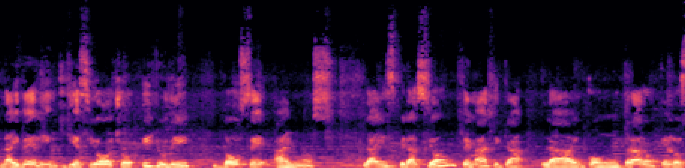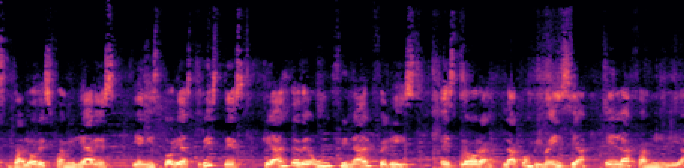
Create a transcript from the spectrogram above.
Naidelin 18 y Judy 12 años. La inspiración temática la encontraron en los valores familiares y en historias tristes que antes de un final feliz exploran la convivencia en la familia,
